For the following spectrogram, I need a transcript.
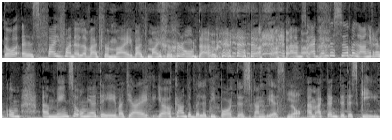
Daar is 5 van hulle wat vir my wat my gegrond hou. um so ek dink dit is so belangrik om um mense om jou te hê wat jy jou accountability partners kan wees. Ja. Um ek dink dit is key.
